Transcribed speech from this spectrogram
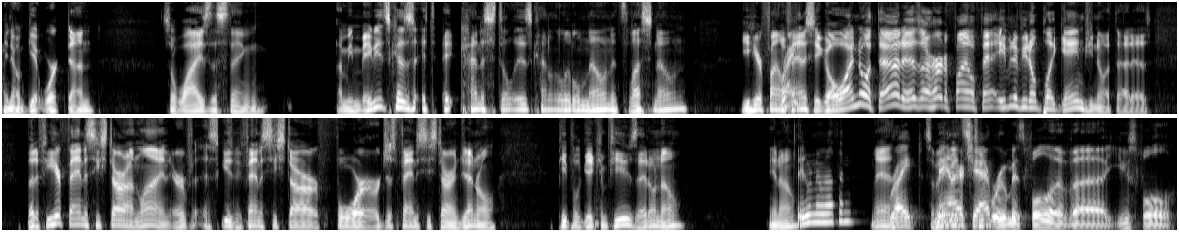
you know, get work done. So why is this thing? I mean, maybe it's because it it kind of still is kind of a little known. It's less known. You hear Final Right. Fantasy, you go, oh, I know what that is. I heard of Final Fantasy. Even if you don't play games, you know what that is. But if you hear Phantasy Star Online, or excuse me, Phantasy Star 4, or just Phantasy Star in general, people get confused. They don't know. You know? They don't know nothing? Yeah. Right. So maybe Man, our it's too- chat room is full of uh, useful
